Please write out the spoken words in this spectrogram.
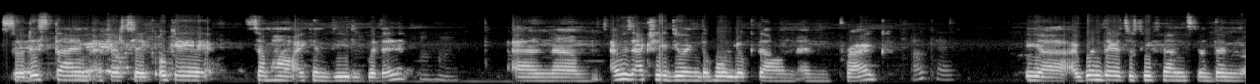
so this time i felt like okay somehow i can deal with it mm-hmm. And um, i was actually doing the whole lockdown in prague okay yeah i went there to see friends and then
